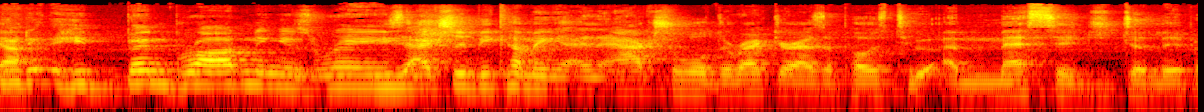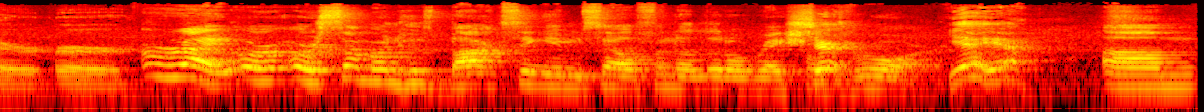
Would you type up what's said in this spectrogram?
yeah. he'd, he'd been broadening his range. He's actually becoming an actual director as opposed to a message deliverer. right, or or someone who's boxing himself in a little racial Sure. drawer. Yeah, yeah. Um,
